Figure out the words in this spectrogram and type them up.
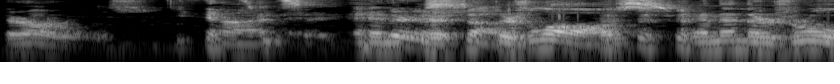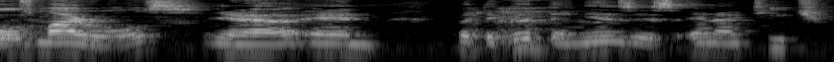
there are rules, Yeah, Uh, say and there's there's, some. there's laws, and then there's rules, my rules, you know. And but the good thing is, is and I teach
